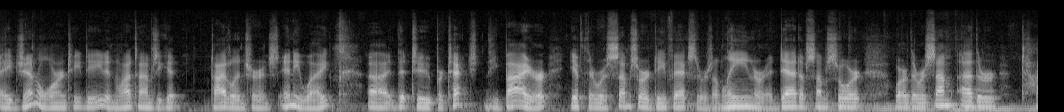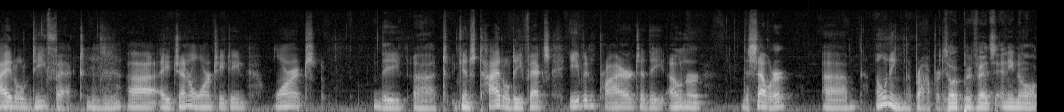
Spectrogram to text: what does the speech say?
a general warranty deed, and a lot of times you get title insurance anyway, uh, that to protect the buyer if there was some sort of defects, there was a lien or a debt of some sort, or there was some other title defect. Uh, a general warranty deed warrants the uh, t- against title defects even prior to the owner, the seller, um, owning the property. So it prevents any and all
